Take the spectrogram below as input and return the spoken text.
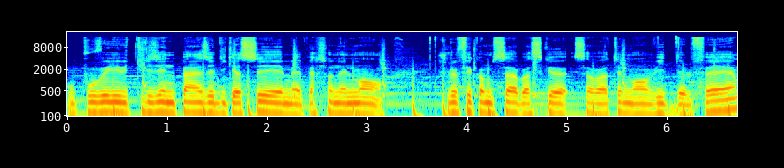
Vous pouvez utiliser une pince dédicacée, mais personnellement, je le fais comme ça parce que ça va tellement vite de le faire.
